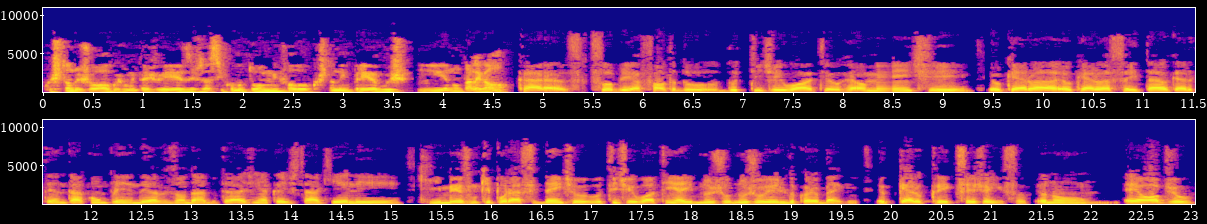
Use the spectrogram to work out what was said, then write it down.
custando jogos muitas vezes, assim como o Tomlin falou, custando empregos, e não tá legal não. Cara, sobre a falta do, do TJ Watt, eu realmente, eu quero, eu quero aceitar, eu quero tentar compreender a visão da arbitragem e acreditar que ele, que mesmo que por acidente o, o TJ Watt tenha ido no, no joelho do quarterback. Eu quero crer que seja isso. Eu não, é óbvio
